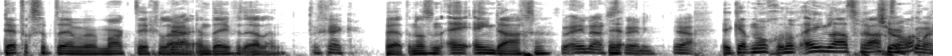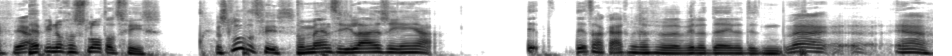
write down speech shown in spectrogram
30 september, Mark Tichelaar Ja. en David Allen. Te gek. Vet. En dat is een e- eendaagse. Is een eendaagse Ja. training. Ja. Ik heb nog, nog één laatste vraag. Sure, maar. Ja. Heb je nog een slotadvies? Een slotadvies. Voor mensen die luisteren en ja, dit, dit had ik eigenlijk nog even willen delen. Dit, Nou, eh, ja.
